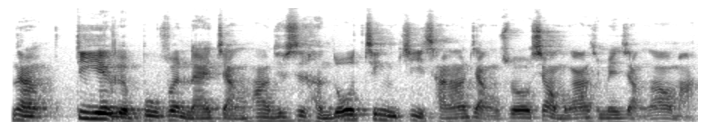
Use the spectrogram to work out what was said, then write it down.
那第二个部分来讲的话，就是很多禁忌常常讲说，像我们刚刚前面讲到嘛，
